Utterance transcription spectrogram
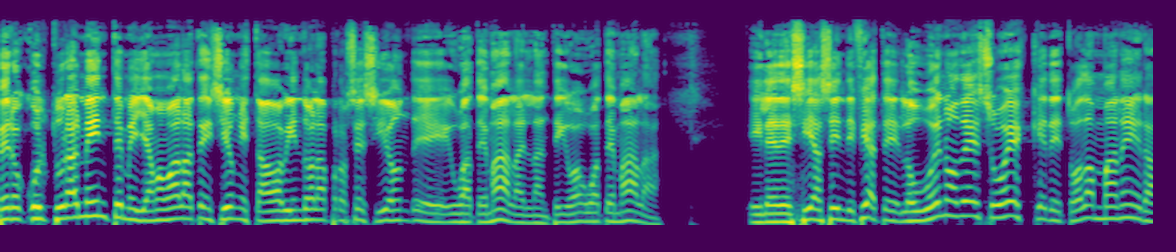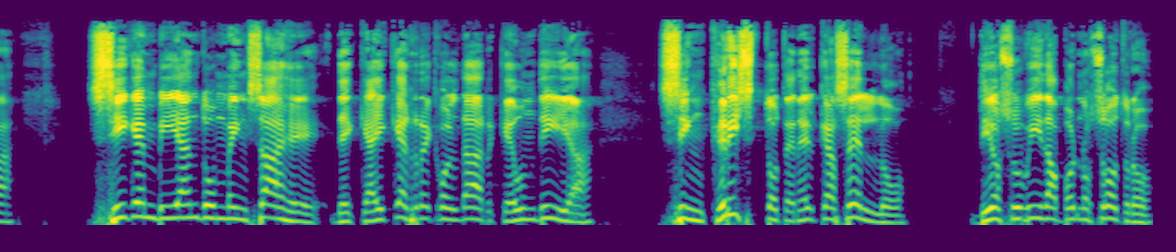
pero culturalmente me llamaba la atención, estaba viendo la procesión de Guatemala, en la antigua Guatemala, y le decía a Cindy, fíjate, lo bueno de eso es que de todas maneras sigue enviando un mensaje de que hay que recordar que un día, sin Cristo tener que hacerlo, dio su vida por nosotros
